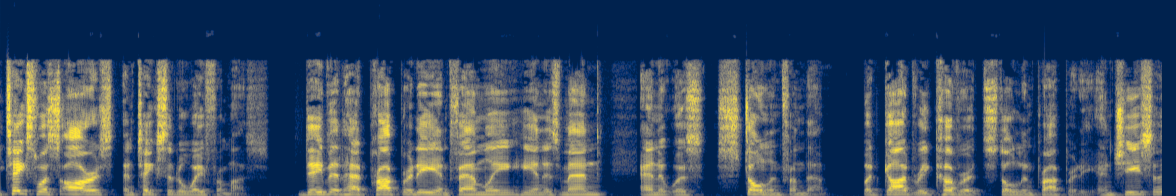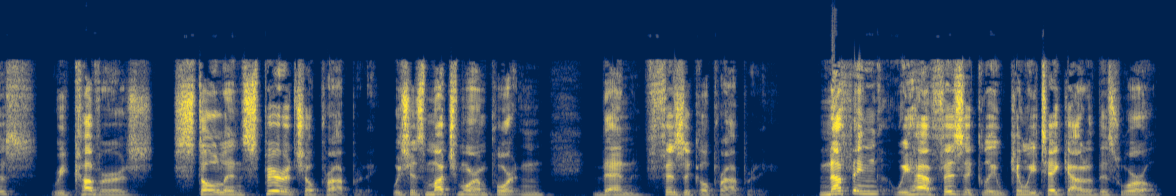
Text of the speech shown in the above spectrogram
takes what's ours and takes it away from us. David had property and family, he and his men, and it was stolen from them. But God recovered stolen property, and Jesus recovers stolen spiritual property, which is much more important than physical property. Nothing we have physically can we take out of this world,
